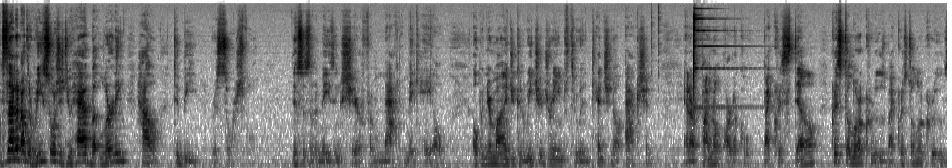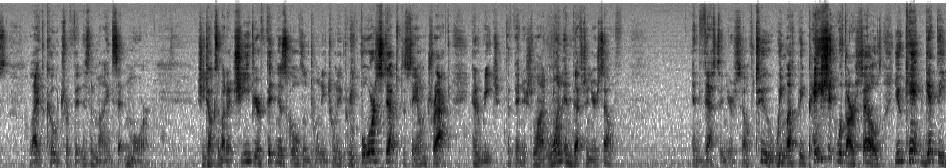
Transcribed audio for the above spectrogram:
It's not about the resources you have, but learning how to be resourceful. This is an amazing share from Matt McHale. Open your mind. You can reach your dreams through intentional action. And our final article by Christelle, Crystal Cruz, by Crystal Cruz, life coach for fitness and mindset and more. She talks about achieve your fitness goals in 2023. Four steps to stay on track and reach the finish line. One, invest in yourself. Invest in yourself. too. we must be patient with ourselves. You can't get the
